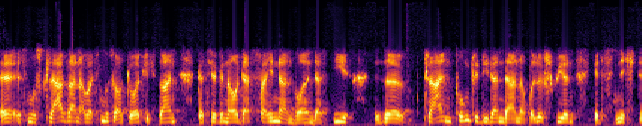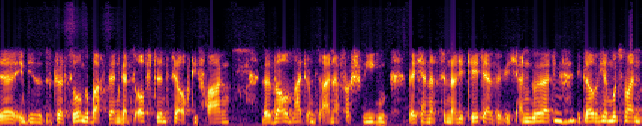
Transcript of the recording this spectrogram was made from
Äh, es muss klar sein, aber es muss auch deutlich sein, dass wir genau das verhindern wollen, dass die diese kleinen Punkte, die dann da eine Rolle spielen, jetzt nicht äh, in diese Situation gebracht werden. Ganz oft sind es ja auch die Fragen, warum hat uns einer verschwiegen, welcher Nationalität er wirklich angehört. Mhm. Ich glaube, hier muss man,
